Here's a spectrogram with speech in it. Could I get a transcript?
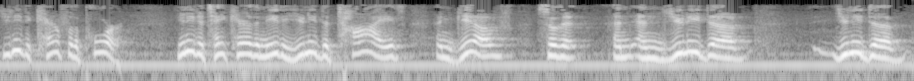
you need to care for the poor, you need to take care of the needy, you need to tithe and give so that and and you need to you need to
